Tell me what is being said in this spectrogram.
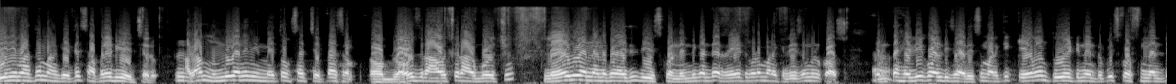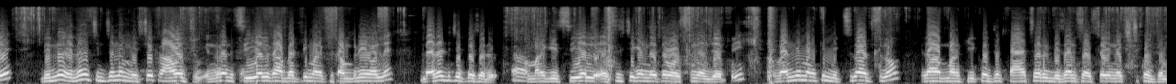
దీని మాత్రం మనకైతే సపరేట్గా ఇచ్చారు. అలా ముందుగానే మేమైతే ఒకసారి చెప్పేసాం బ్లౌజ్ రావచ్చు రాకపోవచ్చు లేదు అని అనుకుని అయితే తీసుకోండి. ఎందుకంటే రేట్ కూడా మనకి రీజనబుల్ కాస్ట్ ఎంత హెవీ క్వాలిటీ శారీస్ మనకి కేవలం టూ ఎయిటీ నైన్ రూపీస్ వస్తుందంటే దీనిలో ఏదైనా చిన్న చిన్న మిస్టేక్ రావచ్చు. ఎందుకంటే సిఎల్ కాబట్టి మనకి కంపెనీ వాళ్ళే డైరెక్ట్ చెప్పేశారు. మనకి సిఎల్ ఎస్ఎస్టీ కింద అయితే వస్తుంది అని చెప్పి. ఇవన్నీ మనకి మిక్స్ లాట్స్లో ఇలా మనకి కొంచెం ప్యాచ్ వర్క్ డిజైన్స్ వస్తాయి. నెక్స్ట్ కొంచెం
